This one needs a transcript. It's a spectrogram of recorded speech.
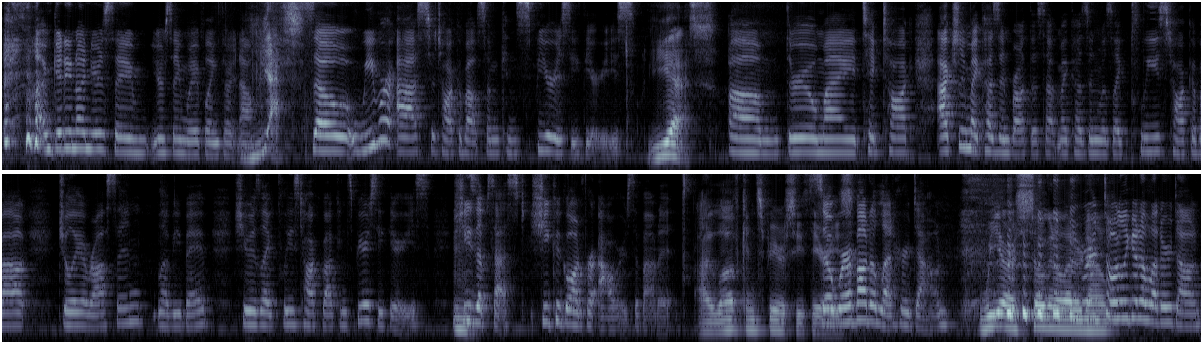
I'm getting on your same your same wavelength right now. Yes. So we were asked to talk about some conspiracy theories Yes. um, through my TikTok. Actually, my cousin brought this up. My cousin was like, "Please talk about Julia Rawson. Love you, babe." She was like, "Please talk about conspiracy theories." Mm. She's obsessed. She could go on for hours about it. I love conspiracy theories. So we're about to let her down. we are so gonna let her down. we're totally gonna let her down.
